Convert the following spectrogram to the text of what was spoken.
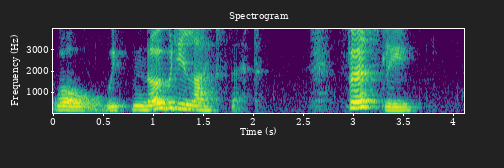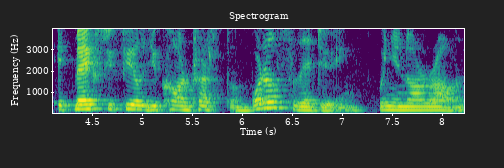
whoa, we, nobody likes that. Firstly, it makes you feel you can't trust them. What else are they doing when you're not around?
